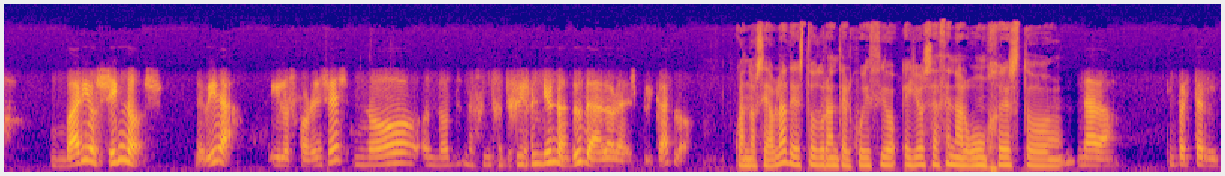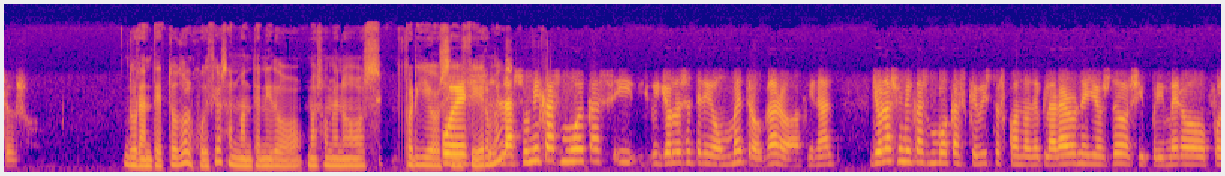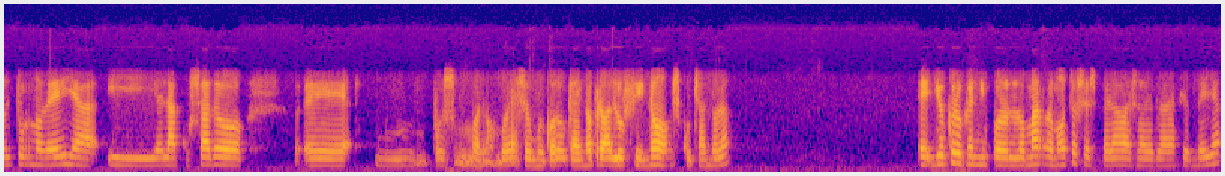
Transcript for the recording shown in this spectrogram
varios signos de vida y los forenses no, no, no, tuvieron ni una duda a la hora de explicarlo. Cuando se habla de esto durante el juicio, ¿ellos hacen algún gesto? Nada, impertérritos durante todo el juicio se han mantenido más o menos fríos y pues, firmes? Las únicas muecas, y yo los he tenido un metro, claro, al final. Yo las únicas muecas que he visto es cuando declararon ellos dos y primero fue el turno de ella y el acusado, eh, pues bueno, voy a ser muy coloquial, ¿no? Pero alucinó escuchándola. Eh, yo creo que ni por lo más remoto se esperaba esa declaración de ella.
